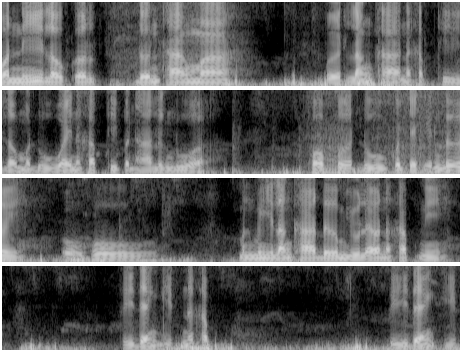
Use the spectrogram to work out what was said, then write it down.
วันนี้เราก็เดินทางมาเปิดหลังคานะครับ ที่เรามาดูไว้นะครับ ที่ปัญหาเรื่องรั่ว พอเปิดดูก็จะเห็นเลย โอ้โหมันมีหลังคาเดิมอยู่แล้วนะครับ นี่ สีแดงอิฐนะครับ สีแดงอิฐ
